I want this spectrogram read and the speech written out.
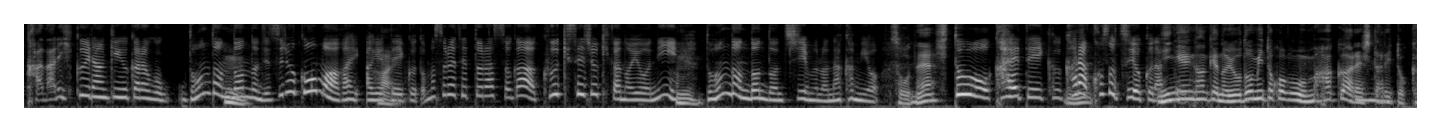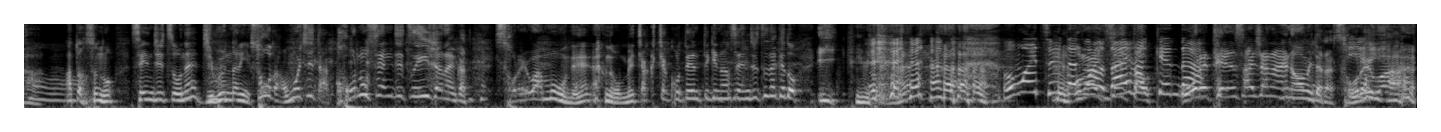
かなり低いランキングからもどんどんどんどん実力をも上が上げていくと、まあ、それはテッドラッソが空気清浄機かのように、うん。どんどんどんどんチームの中身をそうね。人を変えていくからこそ強くなっていく、人間関係のよどみとかもうまくあれしたりとか、うん。あとはその戦術をね自分なりに、そうだ思いついたこの戦術いいじゃないか。それはもうねあのめちゃくちゃ古典的な戦術だけどいいみたいなね。思いついたぞ 大た。発見だ。俺天才じゃないのみたいな。それは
